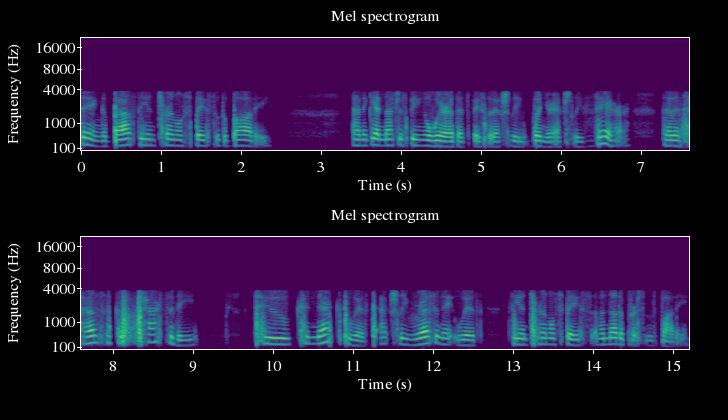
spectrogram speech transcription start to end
thing about the internal space of the body. And again, not just being aware of that space, but actually when you're actually there, that it has the capacity to connect with, to actually resonate with the internal space of another person's body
